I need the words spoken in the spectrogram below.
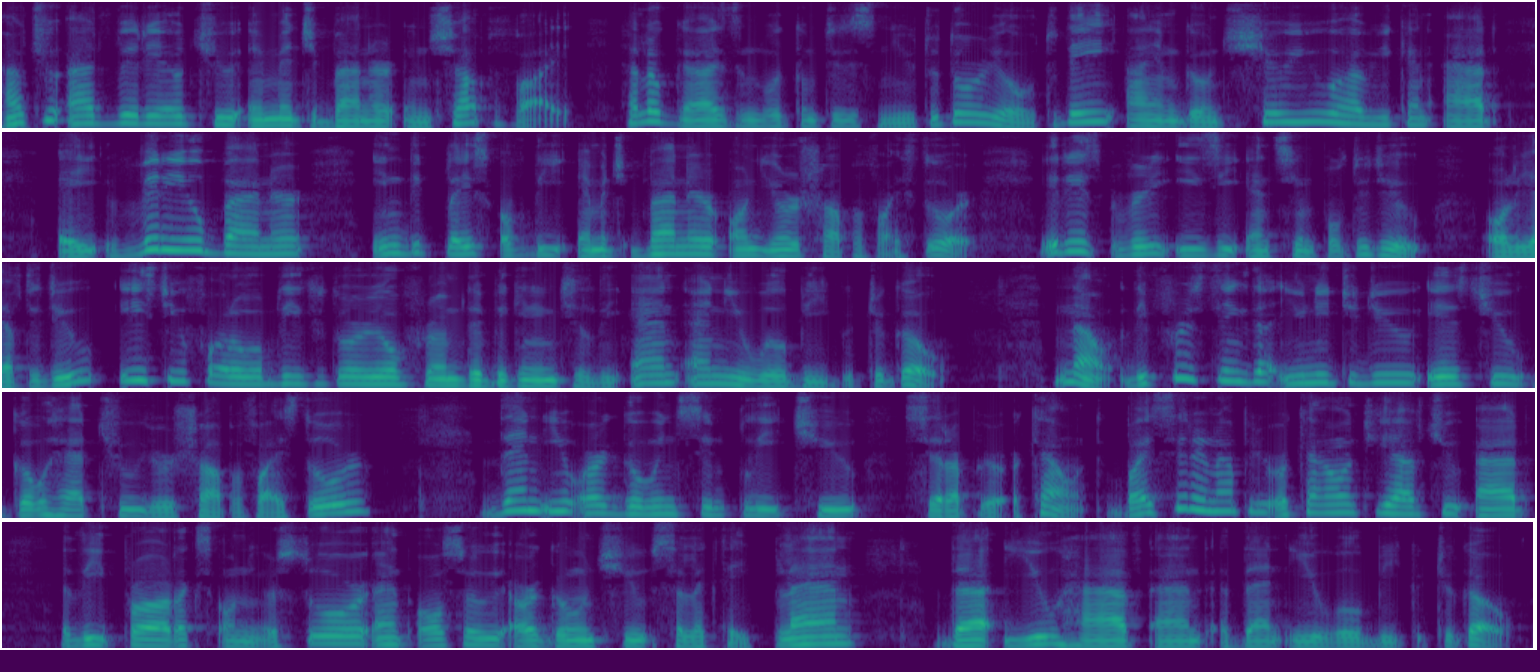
How to add video to image banner in Shopify. Hello guys and welcome to this new tutorial. Today I am going to show you how you can add a video banner in the place of the image banner on your Shopify store. It is very easy and simple to do. All you have to do is to follow up the tutorial from the beginning till the end and you will be good to go. Now, the first thing that you need to do is to go ahead to your Shopify store then you are going simply to set up your account. By setting up your account, you have to add the products on your store and also you are going to select a plan that you have and then you will be good to go.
